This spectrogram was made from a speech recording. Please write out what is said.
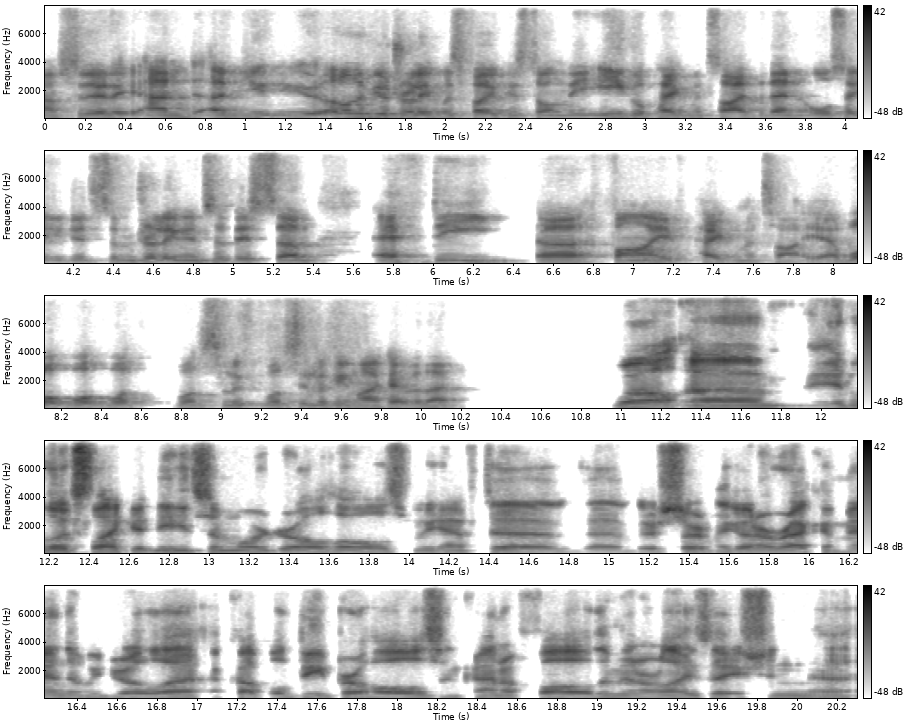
Absolutely, and and you, you, a lot of your drilling was focused on the Eagle pegmatite, but then also you did some drilling into this um, FD uh, five pegmatite. Yeah, what what what what's look, what's it looking like over there? Well, um, it looks like it needs some more drill holes. We have to. Uh, they're certainly going to recommend that we drill a, a, couple deeper holes and kind of follow the mineralization uh,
